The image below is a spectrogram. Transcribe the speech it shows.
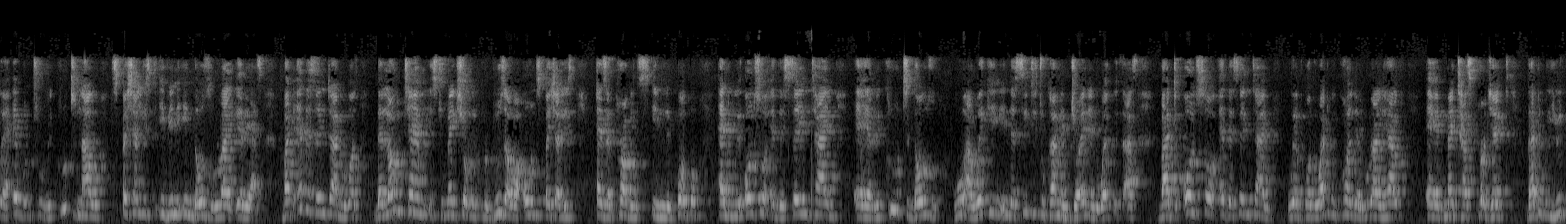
we are able to recruit now specialists even in those rural areas. But at the same time, because the long term is to make sure we produce our own specialists as a province in Limpopo, and we also at the same time uh, recruit those who are working in the city to come and join and work with us. But also at the same time, we have got what we call the rural health uh, Matters project that we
